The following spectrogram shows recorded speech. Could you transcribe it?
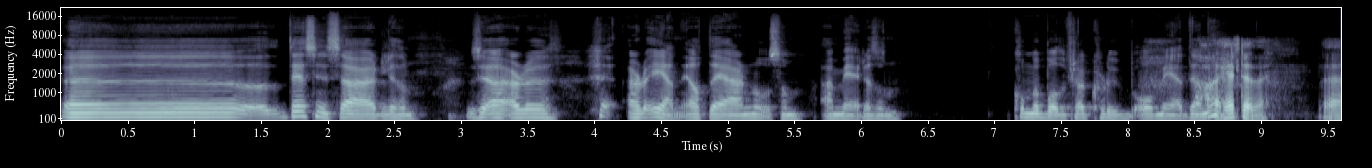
Eh, det syns jeg er liksom er du, er du enig i at det er noe som er mer sånn Kommer både fra klubb og mediene? er helt enig. Det,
